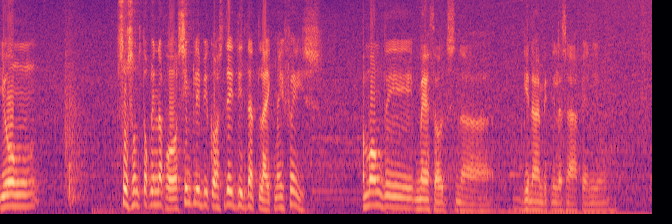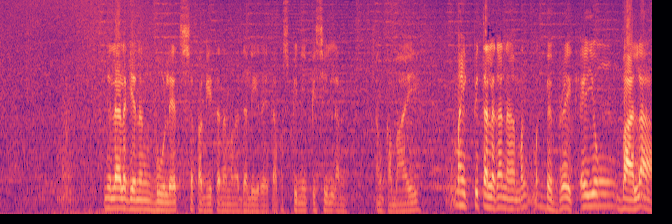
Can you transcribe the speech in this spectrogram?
Yung susuntukin ako simply because they did not like my face. Among the methods na ginamit nila sa akin, yung nilalagyan ng bullets sa pagitan ng mga daliri tapos pinipisil ang, ang kamay. Mahigpit talaga na mag, magbe-break. Eh yung bala,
